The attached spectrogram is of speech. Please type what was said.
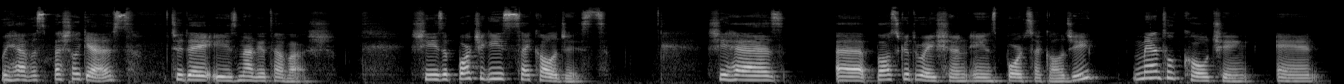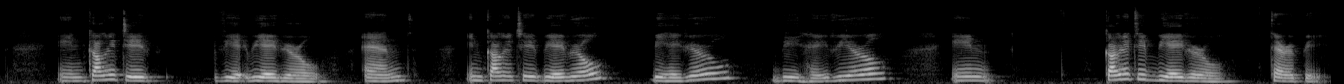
we have a special guest. Today is Nadia Tavares. She is a Portuguese psychologist. She has a post graduation in sports psychology, mental coaching, and in cognitive behavioral and in cognitive behavioral behavioral behavioral in cognitive behavioral therapy.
